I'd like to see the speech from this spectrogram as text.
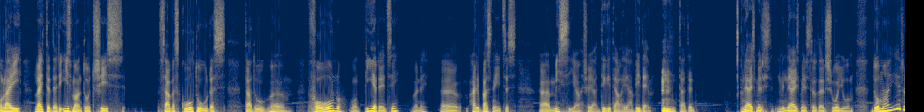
un lai, lai tad arī izmantot šīs savas kultūras tādu um, fonu un pieredzi ne, uh, arī baznīcas uh, misijā šajā digitālajā vidē. Tātad neaizmirst, neaizmirstot ar šo jomu. Domāju, ir,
